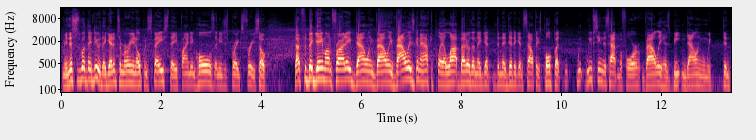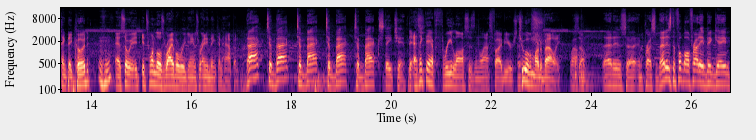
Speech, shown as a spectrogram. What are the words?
I mean, this is what they do. They get it to Murray in open space. They find him holes, and he just breaks free. So that's the big game on Friday. Dowling Valley. Valley's going to have to play a lot better than they get than they did against Southeast Polk. But we, we've seen this happen before. Valley has beaten Dowling when we didn't think they could, and so it, it's one of those rivalry games where anything can happen. Back to back to back to back to back state champions. I think they have three losses in the last five years. Two of them are to Valley. Wow. So That is uh, impressive. That is the Football Friday big game,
